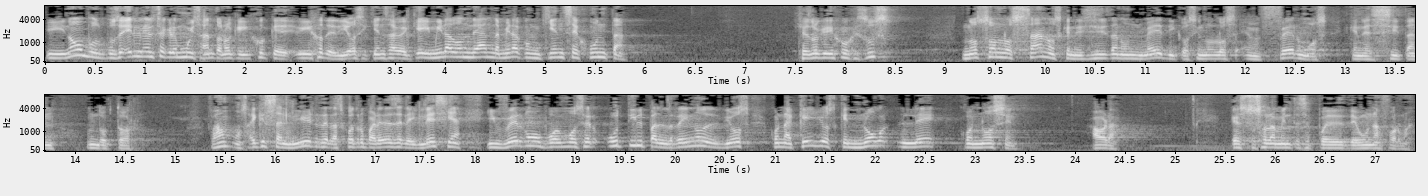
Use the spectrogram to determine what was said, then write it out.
y no, pues, pues él, él, se cree muy santo, ¿no? Que hijo, que hijo de Dios y quién sabe qué. Y mira dónde anda, mira con quién se junta. ¿Qué es lo que dijo Jesús? No son los sanos que necesitan un médico, sino los enfermos que necesitan un doctor. Vamos, hay que salir de las cuatro paredes de la iglesia y ver cómo podemos ser útil para el reino de Dios con aquellos que no le conocen. Ahora, esto solamente se puede de una forma.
